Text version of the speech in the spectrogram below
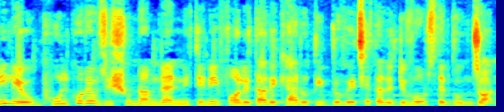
নিলেও ভুল করেও যিশুর নাম নেননি তিনি, ফলে তা দেখে আরও তীব্র হয়েছে তাদের ডিভোর্সের গুঞ্জন।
